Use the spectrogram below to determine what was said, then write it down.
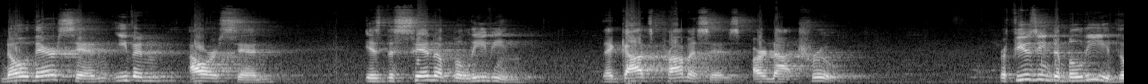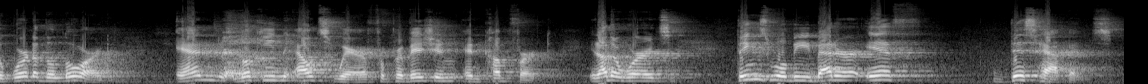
No, their sin, even our sin, is the sin of believing that God's promises are not true. Refusing to believe the word of the Lord and looking elsewhere for provision and comfort. In other words, things will be better if this happens.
